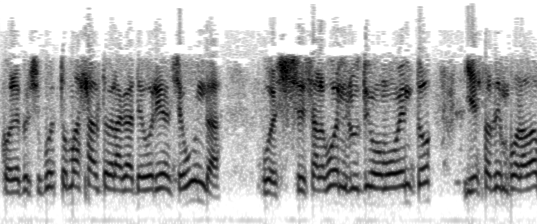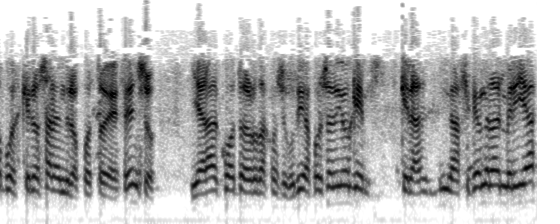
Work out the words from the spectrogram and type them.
con el presupuesto más alto de la categoría en segunda, pues se salvó en el último momento. Y esta temporada, pues que no salen de los puestos de descenso. Y ahora cuatro derrotas consecutivas. Por eso digo que, que la, la afición de la Almería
